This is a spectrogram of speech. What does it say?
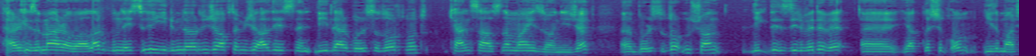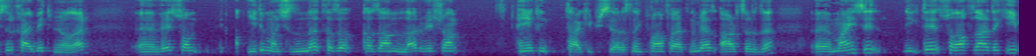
Herkese merhabalar. Bundesliga 24. hafta mücadelesinde lider Borussia Dortmund kendi sahasında Mainz oynayacak. Ee, Borussia Dortmund şu an ligde zirvede ve e, yaklaşık 17 maçtır kaybetmiyorlar. E, ve son 7 maçında kazan, kazandılar ve şu an en yakın takipçisi arasındaki puan farkını biraz artırdı. E, Mainz ise ligde son haftalardaki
